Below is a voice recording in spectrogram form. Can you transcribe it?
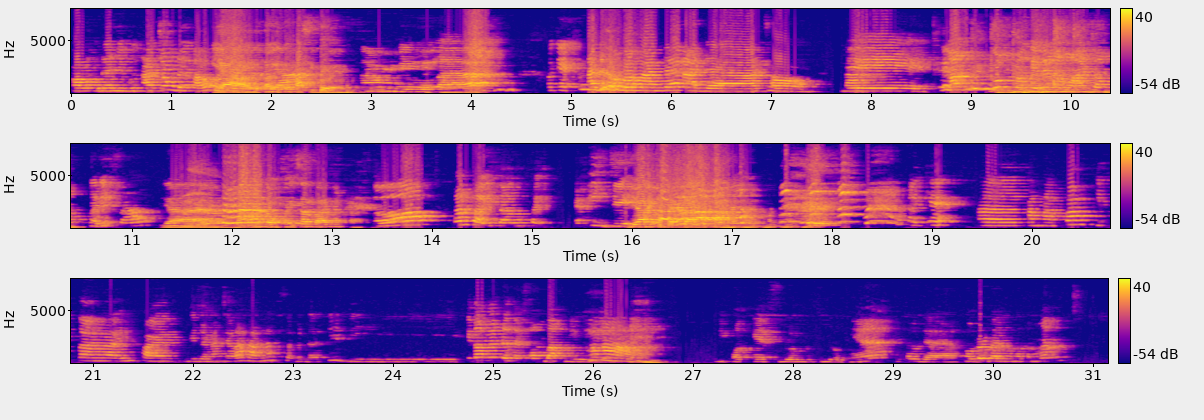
kalau udah nyebut Acong udah tahu Iya, ya, udah tahu itu pasti gue. Alhamdulillah. Oke, ada Bang Andar, ada Acong. Nah, Eh, ah, gue manggilnya nama Acong Faisal. Ya, jangan dong Faisal banyak kan. oh, Kan Faisal F- FIJ. Iya. Oke, eh, kenapa kita invite bidang acara karena sebenarnya di Kita main udah tes ombak nih. Di podcast sebelum sebelumnya kita udah ngobrol bareng teman-teman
